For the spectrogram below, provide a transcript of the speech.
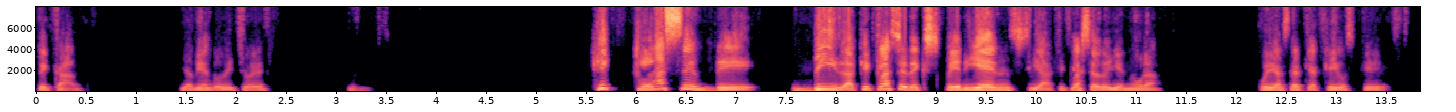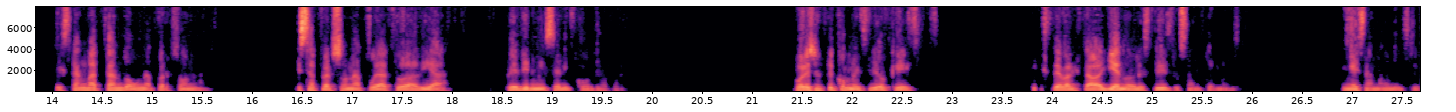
pecado. Y habiendo dicho esto, ¿qué clase de vida, qué clase de experiencia, qué clase de llenura puede hacer que aquellos que están matando a una persona, esa persona pueda todavía pedir misericordia? Por eso estoy convencido que Esteban estaba lleno del Espíritu Santo en esa magnitud.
